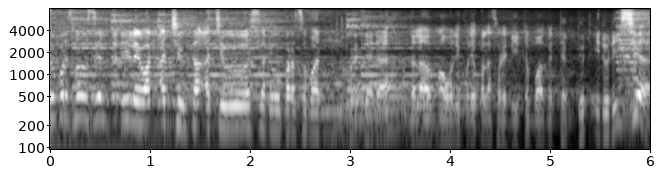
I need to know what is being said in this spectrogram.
Satu persembahan tadi lewat acuh tak acuh satu persembahan berbeda dalam awali pada kelas sore di Tembangan Dangdut Indonesia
